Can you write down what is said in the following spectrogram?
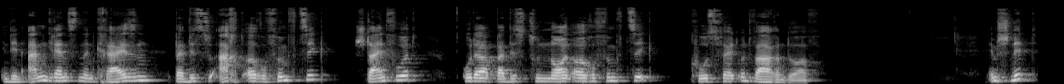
in den angrenzenden Kreisen bei bis zu 8,50 Euro Steinfurt oder bei bis zu 9,50 Euro Coesfeld und Warendorf. Im Schnitt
